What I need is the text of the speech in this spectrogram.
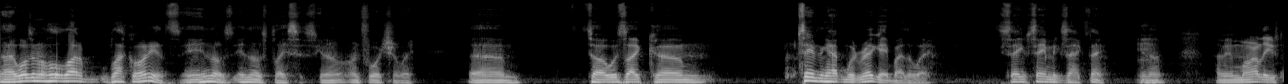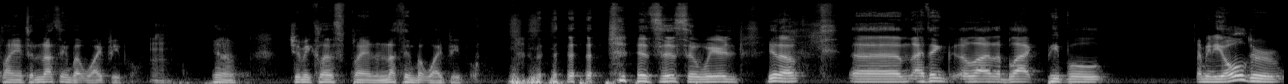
uh, there wasn't a whole lot of black audience in those in those places. You know, unfortunately. Um, so it was like um, same thing happened with reggae, by the way. Same same exact thing. You know, I mean Marley was playing to nothing but white people. You know, Jimmy Cliff playing to nothing but white people. it's just a weird, you know. Um, I think a lot of the black people. I mean, the older,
